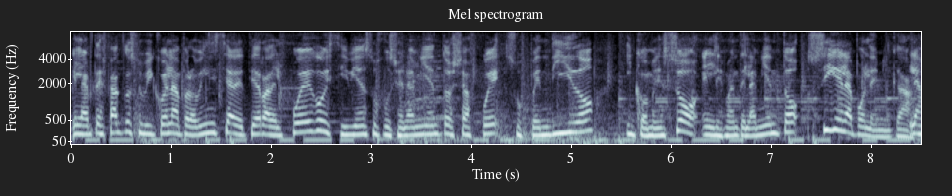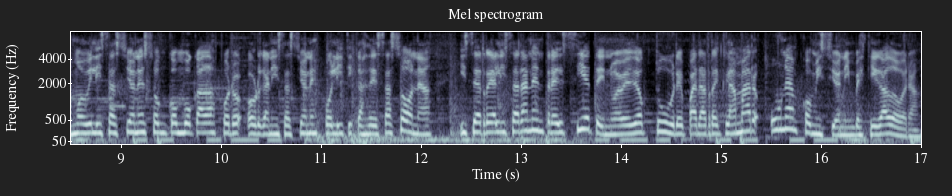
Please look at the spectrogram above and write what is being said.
El artefacto se ubicó en la provincia de Tierra del Fuego y si bien su funcionamiento ya fue suspendido y comenzó el desmantelamiento, sigue la polémica. Las movilizaciones son convocadas por organizaciones políticas de esa zona y se realizarán entre el 7 y 9 de octubre para reclamar una comisión investigadora.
